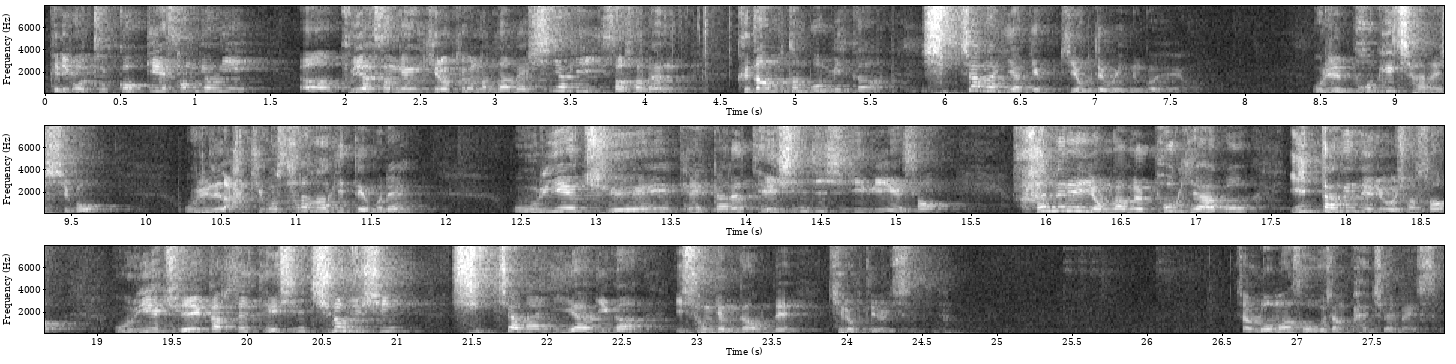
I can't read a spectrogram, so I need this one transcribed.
그리고 두껍게 성경이 어, 구약 성경이 기록되고 난 다음에 신약이 있어서는 그 다음부터 뭡니까? 십자가 이야기가 기록되고 있는 거예요. 우리를 포기치 않으시고 우리를 아끼고 사랑하기 때문에 우리의 죄의 대가를 대신 지시기 위해서 하늘의 영광을 포기하고 이 땅에 내려오셔서 우리의 죄의 값을 대신 치러주신 십자가 이야기가 이 성경 가운데 기록되어 있습니다. 자, 로마서 5장 8절 말씀.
